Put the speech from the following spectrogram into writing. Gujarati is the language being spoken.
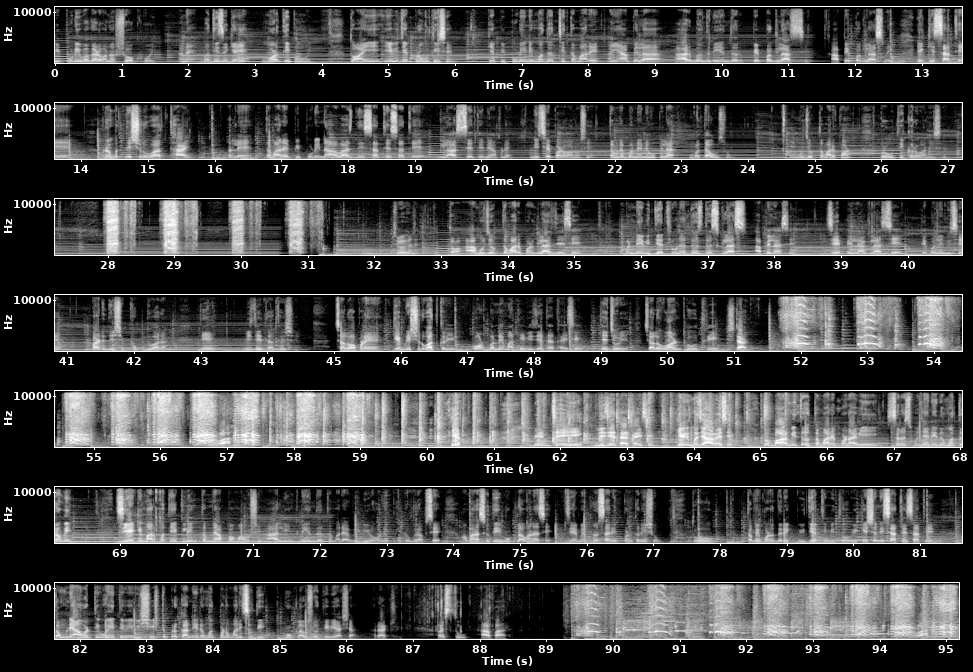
પીપુડી વગાડવાનો શોખ હોય અને બધી જગ્યાએ મળતી પણ હોય. તો અહીં એવી જ એક પ્રવૃત્તિ છે કે પીપુડીની મદદથી તમારે અહીંયા આપેલા હારબંધની અંદર પેપર ગ્લાસ છે. આ પેપર ગ્લાસને એકી સાથે રમતની શરૂઆત થાય એટલે તમારે પીપુડીના અવાજની સાથે સાથે ગ્લાસ છે તેને આપણે નીચે પાડવાનો છે. તમને બંનેને હું પહેલાં બતાવું છું. એ મુજબ તમારે પણ પ્રવૃત્તિ કરવાની છે. જોયું ને? તો આ મુજબ તમારે પણ ગ્લાસ જે છે, બંને વિદ્યાર્થીઓને દસ દસ ગ્લાસ આપેલા છે. જે પહેલાં ગ્લાસ છે ટેબલની નીચે પાડી દેશે ફૂક દ્વારા. તે વિજેતા થશે. ચાલો આપણે ગેમની શરૂઆત કરીએ. કોણ બંનેમાંથી વિજેતા થાય છે તે જોઈએ. ચાલો વન ટુ થ્રી સ્ટાર્ટ વાહ? બેન છે એ વિજેતા થાય છે. કેવી મજા આવે છે? તો બાળ મિત્રો, તમારે પણ આવી સરસ મજાની રમત રમી. જીઆઈટી મારફતે એક લિંક તમને આપવામાં આવશે. આ લિંકની અંદર તમારે આ વીડિયો અને ફોટોગ્રાફ છે અમારા સુધી મોકલાવાના છે, જે અમે પ્રસારિત પણ કરીશું. તો તમે પણ દરેક વિદ્યાર્થી મિત્રો વેકેશનની સાથે સાથે તમને આવડતી હોય તેવી વિશિષ્ટ પ્રકારની રમત પણ અમારી સુધી મોકલાવશો તેવી આશા રાખીએ. અસ્તુ, આભાર. વાહ.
